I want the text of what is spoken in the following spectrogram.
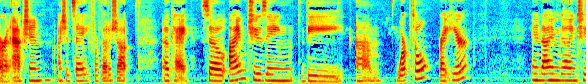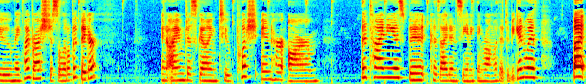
or an action, I should say, for Photoshop. Okay, so I'm choosing the um, warp tool right here. And I'm going to make my brush just a little bit bigger and I'm just going to push in her arm the tiniest bit because I didn't see anything wrong with it to begin with, but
